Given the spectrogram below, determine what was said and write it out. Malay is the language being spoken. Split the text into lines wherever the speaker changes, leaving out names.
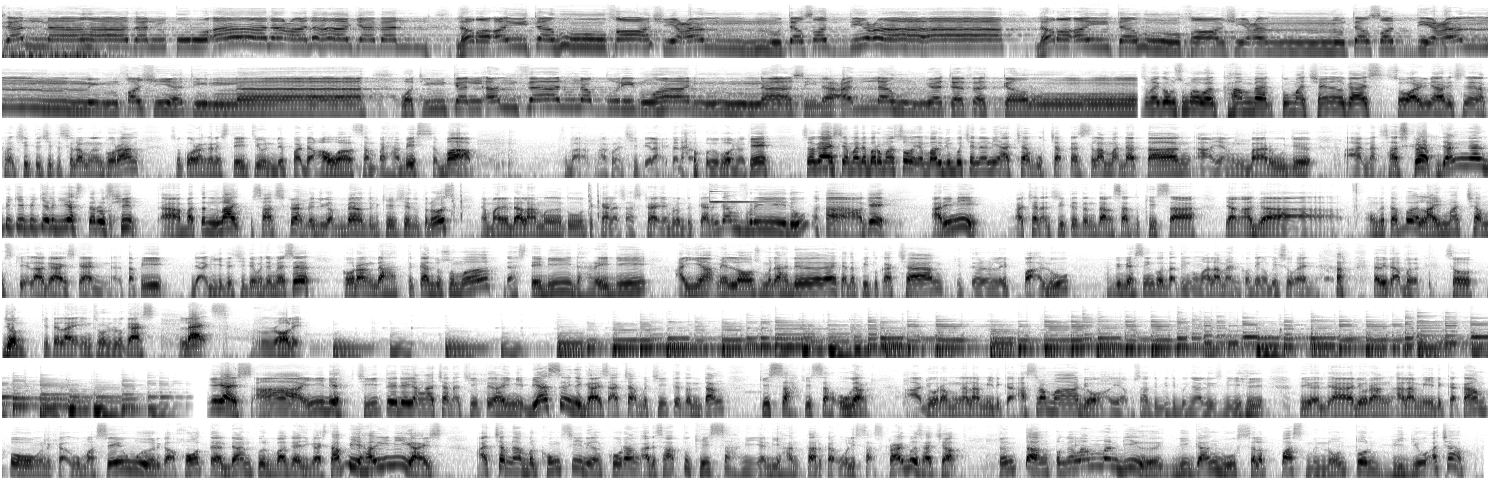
أنزلنا هذا القرآن على جبل لرأيته خاشعا متصدعا. لرأيته خاشعا متصدعا من خشية الله وتلك الأمثال نضربها للناس لعلهم يتفكرون
Assalamualaikum semua, welcome back to my channel guys So hari ni hari Senin aku nak cerita-cerita seram dengan korang So korang kena stay tune daripada awal sampai habis Sebab sebab aku nak cerita lah, tak ada apa pun, okay? So guys, yang mana baru masuk, yang baru jumpa channel ni Acap ucapkan selamat datang. Ah, Yang baru je ah, nak subscribe. Jangan fikir-fikir lagi guys, terus hit ah, button like, subscribe dan juga bell notification tu terus. Yang mana dah lama tu, tekanlah subscribe. Yang belum tekan, kan free tu. Ha, Okay, hari ni Acap nak cerita tentang satu kisah yang agak Orang kata apa, lain macam sikit lah guys kan? Tapi Sekejap lagi kita cerita macam biasa Korang dah tekan tu semua Dah steady, dah ready. Ayak, melo semua dah ada kan Kat tepi tu kacang. Kita lepak dulu. Tapi biasanya kau tak tengok malam kan? Kau tengok besok kan? Tapi tak apa. So, jom kita lain intro dulu guys. Let's roll it guys, ah ini dia cerita dia yang Acap nak cerita hari ni. Biasanya guys, Acap bercerita tentang kisah-kisah orang. Ah dia orang mengalami dekat asrama, dia orang ya pasal tiba-tiba nyala sendiri. dia, dia orang alami dekat kampung, dekat rumah sewa, dekat hotel dan pelbagai guys. Tapi hari ni guys, Acap nak berkongsi dengan korang ada satu kisah ni yang dihantarkan oleh subscribers Acap tentang pengalaman dia diganggu selepas menonton video Acap.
